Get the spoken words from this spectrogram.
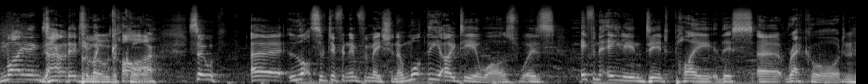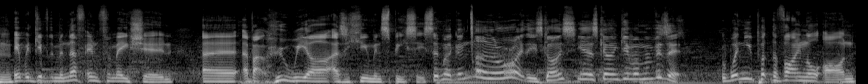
in, mining down deep into below the the car. core. So uh, lots of different information, and what the idea was was if an alien did play this uh, record, Mm-hmm. it would give them enough information uh, about who we are as a human species. So they're going, "Oh, they're all right, these guys. Yeah, let's go and give them a visit." When you put the vinyl on,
